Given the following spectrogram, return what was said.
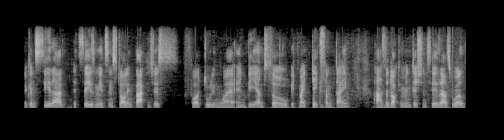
You can see that it says me it's installing packages for tooling via npm so it might take some time as the documentation says as well.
